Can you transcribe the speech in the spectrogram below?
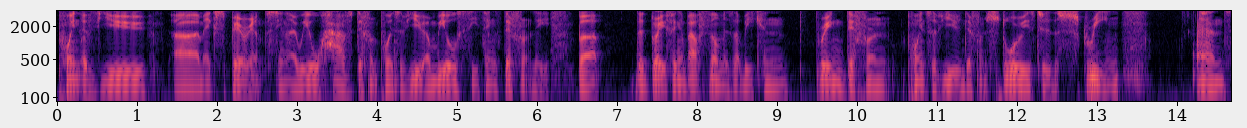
point of view um, experience. You know, we all have different points of view, and we all see things differently. But the great thing about film is that we can bring different points of view and different stories to the screen, and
